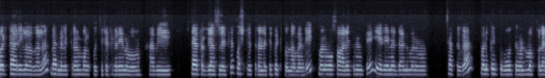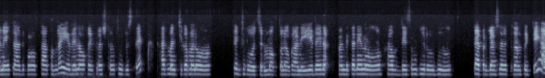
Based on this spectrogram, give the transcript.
మట్టారిలో గల బెండ విత్తనాలు మొలకొచ్చేటట్టుగా నేను అవి పేపర్ గ్లాసులు అయితే ఫస్ట్ విత్తనాలు అయితే పెట్టుకుందామండి. మనం ఒక ఆలోచన ఉంటే ఏదైనా దాన్ని మనం చక్కగా మనకి ఎత్తుకోవచ్చు మొక్కలు అనేవి కాదు కాకుండా ఏదైనా ఒక ఇంట్రెస్ట్ చూపిస్తే అది మంచిగా మనం పెంచుకోవచ్చు మొక్కలు కానీ ఏదైనా. అందుకే నేను ఆ ఉద్దేశం ఈ రోజు పేపర్ గ్లాస్ విత్తనాలు పెట్టి ఆ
